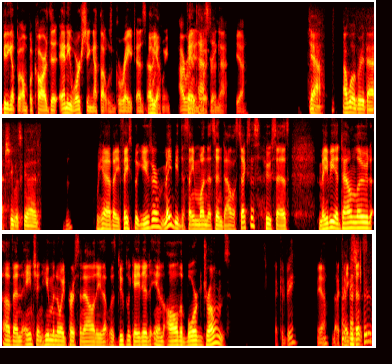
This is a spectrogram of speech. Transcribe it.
beating up on Picard that Annie Wersching I thought was great as Oh, yeah. Queen. I really enjoyed her Fantastic. in that. Yeah. Yeah. I will agree that she was good. we have a facebook user maybe the same one that's in dallas texas who says maybe a download of an ancient humanoid personality that was duplicated in all the borg drones That could be. Yeah, that could makes sense true.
